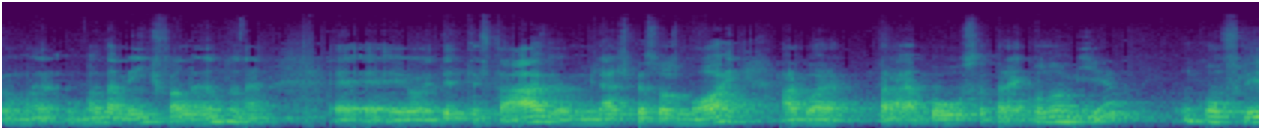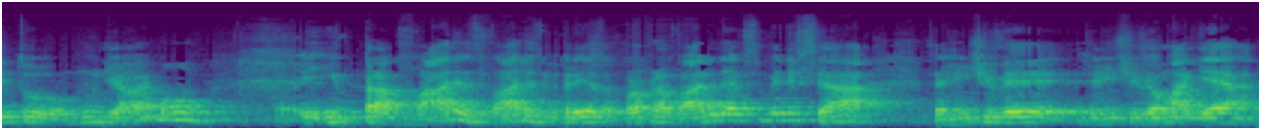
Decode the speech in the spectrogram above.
huma- humanamente falando, né? É, é detestável, milhares de pessoas morrem. Agora, para a bolsa, para a economia, um conflito mundial é bom. E, para várias, várias empresas, a própria Vale deve se beneficiar. Se a gente vê, se a gente vê uma guerra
